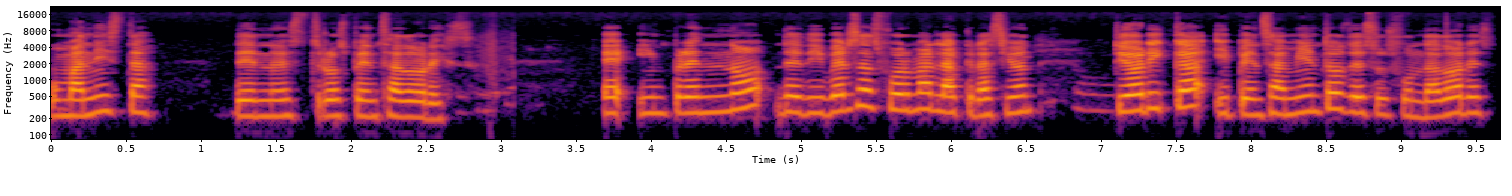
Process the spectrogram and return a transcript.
humanista de nuestros pensadores e impregnó de diversas formas la creación teórica y pensamientos de sus fundadores,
